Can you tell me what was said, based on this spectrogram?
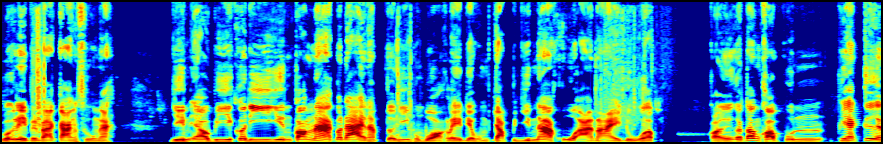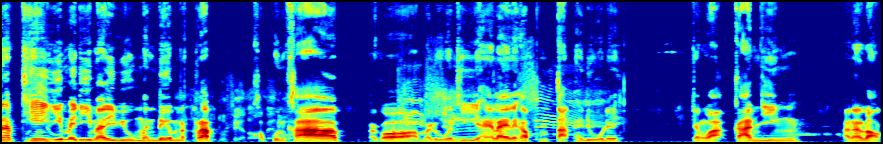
วิร์กเรทเป็นปลากลางสูงนะยืน LB ก็ดียืนกองหน้าก็ได้นะครับ ตัวนี้ผมบอกเลยเดี๋ยวผมจับไปยืนหน้าคู่อาไนดูครับ ก่อนอื่นก็ต้องขอบคุณพี่แฮกเกอร์นะครับ ที่ให้ยืมไอดีมารีวิวเหมือนเดิมนะครับ ขอบคุณครับ แล้วก็มาดูกันที่ไฮไลท์เลยครับ ผมตัดให้ดูเลย จังหวะการยิงอนาล็อก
